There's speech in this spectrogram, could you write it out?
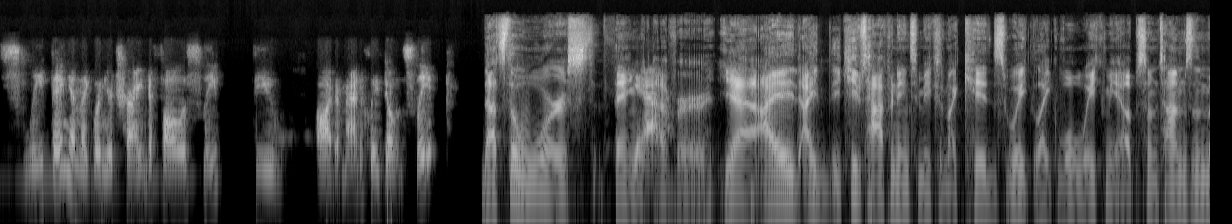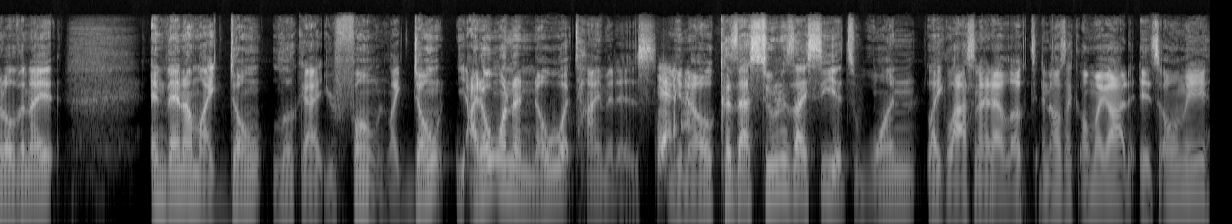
sleeping and like when you're trying to fall asleep, you automatically don't sleep. That's the worst thing Yeah. ever. Yeah, I, I, it keeps happening to me because my kids wake, like, will wake me up sometimes in the middle of the night, and then I'm like, don't look at your phone. Like, don't. I don't want to know what time it is. Yeah. You know, because as soon as I see it's one, like last night I looked and I was like, oh my god, it's only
